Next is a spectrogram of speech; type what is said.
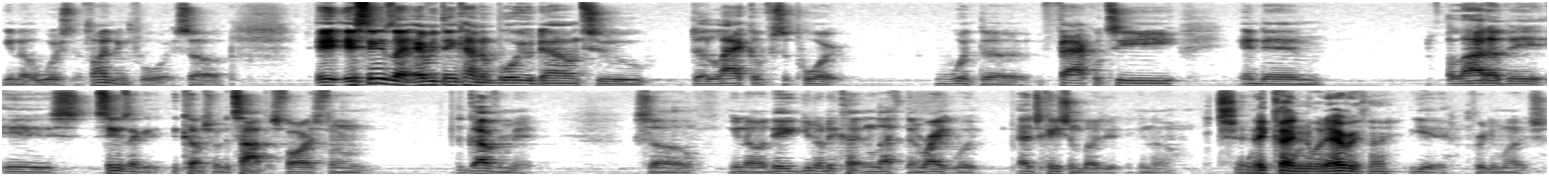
you know, where's the funding for it? So it, it seems like everything kind of boiled down to the lack of support with the faculty, and then a lot of it is seems like it, it comes from the top as far as from the government. So you know they you know they cutting left and right with education budget. You know, Shit, they cutting with everything. yeah, pretty much.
